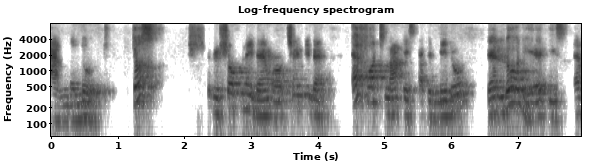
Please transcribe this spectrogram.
and the load. Just reshuffling them or changing them. Effort now is at the middle, then load here is uh,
